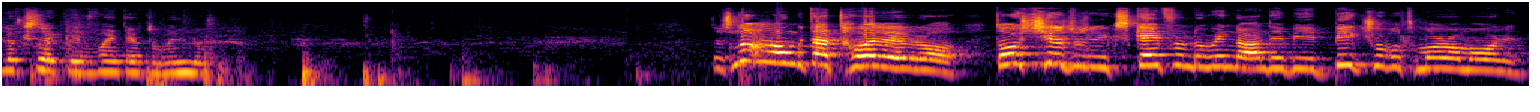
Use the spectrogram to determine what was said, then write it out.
Looks like they've went out the window. There's nothing wrong with that toilet at all. Those children escaped from the window and they'll be in big trouble tomorrow morning.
